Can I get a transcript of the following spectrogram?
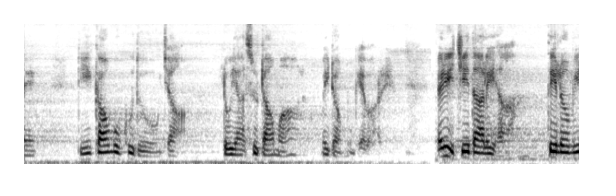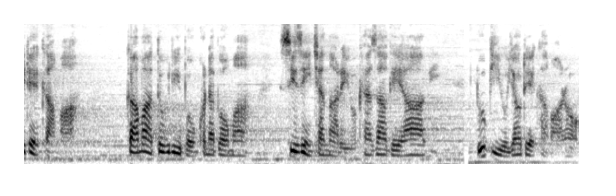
လည်းဒီကောင်းမှုကုသိုလ်ကြောင့်လူရဆုတောင်းမှမိတ်တော်မူခဲ့ပါတယ်။အဲ့ဒီခြေသားလေးဟာတည်လုံပြီးတဲ့အခါမှာကာမတုဂတိပုံခုနှစ်ပုံမှာစီစဉ်ချမ်းသာတွေကိုခံစားခဲ့ရပြီးလူပြည်ကိုရောက်တဲ့အခါမှာတော့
